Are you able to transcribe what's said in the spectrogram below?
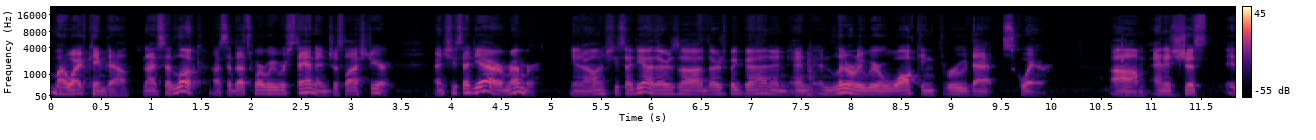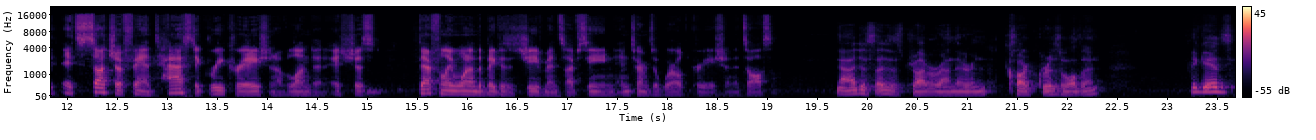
my wife came down and I said, "Look," I said, "That's where we were standing just last year," and she said, "Yeah, I remember." You know, and she said, "Yeah, there's uh there's Big Ben," and and and literally we were walking through that square, um, and it's just it, it's such a fantastic recreation of London. It's just definitely one of the biggest achievements I've seen in terms of world creation. It's awesome. No, I just I just drive around there and Clark Griswold. Then, hey kids,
